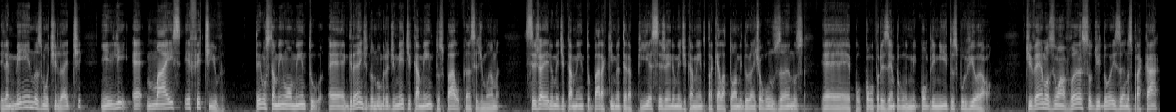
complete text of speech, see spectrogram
ele é menos mutilante e ele é mais efetivo. Temos também um aumento é, grande do número de medicamentos para o câncer de mama, seja ele um medicamento para a quimioterapia, seja ele um medicamento para que ela tome durante alguns anos é, como por exemplo comprimidos por via oral. Tivemos um avanço de dois anos para cá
